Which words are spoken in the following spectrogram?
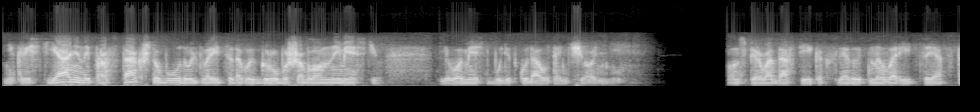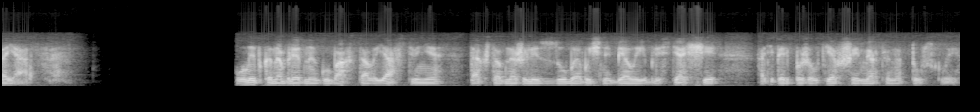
не крестьянин и простак, чтобы удовлетвориться такой грубо шаблонной местью. Его месть будет куда утонченней. Он сперва даст ей как следует навариться и отстояться. Улыбка на бледных губах стала явственнее, так что обнажились зубы, обычно белые и блестящие, а теперь пожелтевшие мертвенно-тусклые.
